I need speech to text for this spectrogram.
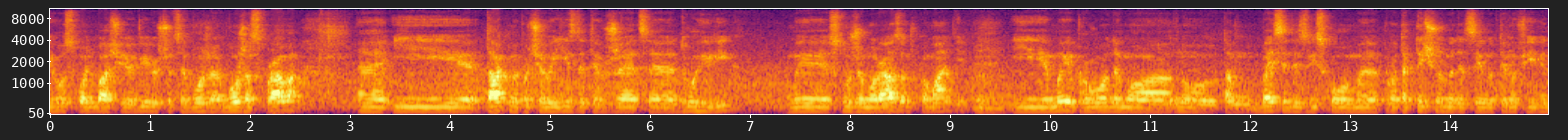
І Господь бачив, я вірю, що це Божа, Божа справа. Е, І так ми почали їздити вже це другий рік. Ми служимо разом в команді. І ми проводимо ну, там, бесіди з військовими про тактичну медицину. Тимофій він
